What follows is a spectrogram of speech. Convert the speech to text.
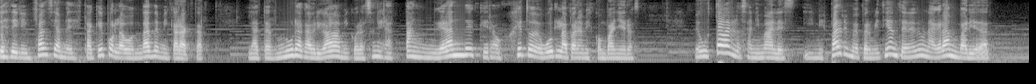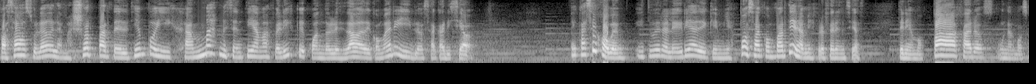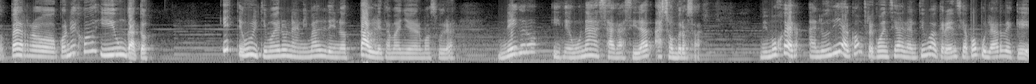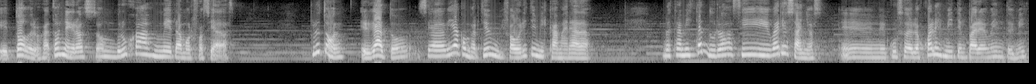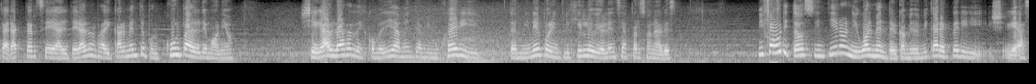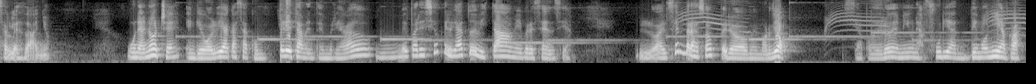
Desde la infancia me destaqué por la bondad de mi carácter. La ternura que abrigaba mi corazón era tan grande que era objeto de burla para mis compañeros. Me gustaban los animales y mis padres me permitían tener una gran variedad. Pasaba a su lado la mayor parte del tiempo y jamás me sentía más feliz que cuando les daba de comer y los acariciaba. Me casé joven y tuve la alegría de que mi esposa compartiera mis preferencias. Teníamos pájaros, un hermoso perro, conejos y un gato. Este último era un animal de notable tamaño y hermosura, negro y de una sagacidad asombrosa. Mi mujer aludía con frecuencia a la antigua creencia popular de que todos los gatos negros son brujas metamorfoseadas. Plutón, el gato, se había convertido en mi favorito y mi camarada. Nuestra amistad duró así varios años, en el curso de los cuales mi temperamento y mi carácter se alteraron radicalmente por culpa del demonio. Llegué a hablar descomedidamente a mi mujer y terminé por infligirle violencias personales. Mis favoritos sintieron igualmente el cambio de mi carácter y llegué a hacerles daño. Una noche, en que volví a casa completamente embriagado, me pareció que el gato evitaba mi presencia. Lo alcé en brazos, pero me mordió se apoderó de mí una furia demoníaca.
